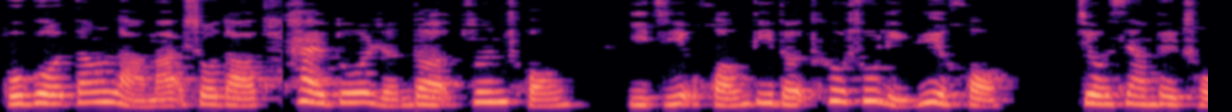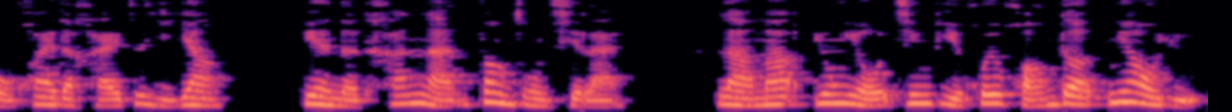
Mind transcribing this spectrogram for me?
不过，当喇嘛受到太多人的尊崇以及皇帝的特殊礼遇后，就像被宠坏的孩子一样，变得贪婪放纵起来。喇嘛拥有金碧辉煌的庙宇，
